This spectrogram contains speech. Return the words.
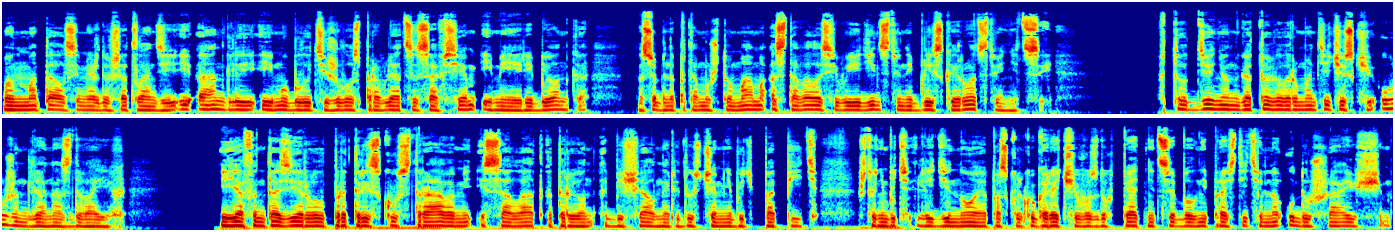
Он мотался между Шотландией и Англией, и ему было тяжело справляться со всем, имея ребенка, особенно потому, что мама оставалась его единственной близкой родственницей. В тот день он готовил романтический ужин для нас двоих — и я фантазировал про треску с травами и салат, который он обещал наряду с чем-нибудь попить, что-нибудь ледяное, поскольку горячий воздух пятницы был непростительно удушающим,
